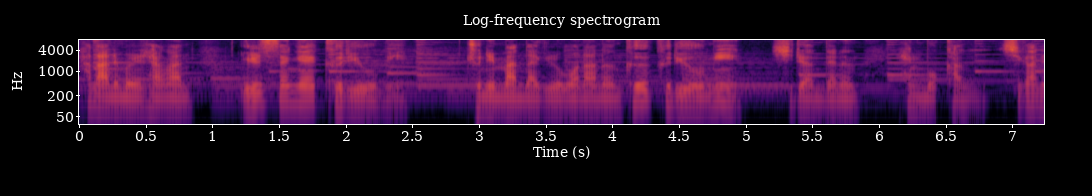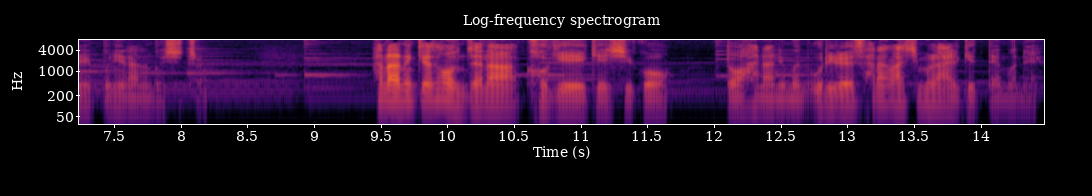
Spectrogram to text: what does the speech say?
하나님을 향한 일생의 그리움이 주님 만나길 원하는 그 그리움이 실현되는 행복한 시간일 뿐이라는 것이죠. 하나님께서 언제나 거기에 계시고 또 하나님은 우리를 사랑하심을 알기 때문에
